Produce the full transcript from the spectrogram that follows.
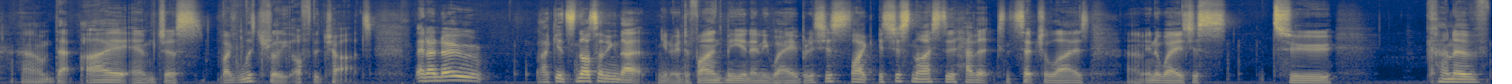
um, that I am just like literally off the charts. And I know like it's not something that you know defines me in any way, but it's just like it's just nice to have it conceptualized um, in a way. It's just to kind of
